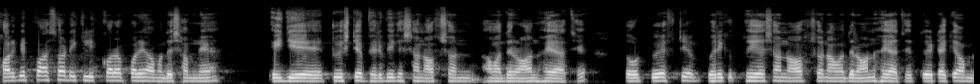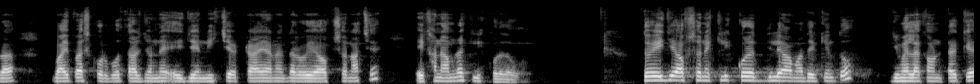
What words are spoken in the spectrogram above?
ফরগেট পাসওয়ার্ডে ক্লিক করার পরে আমাদের সামনে এই যে টু স্টেপ ভেরিফিকেশন অপশন আমাদের অন হয়ে আছে। তো টু স্টেপ ভেরিফিকেশন অপশন আমাদের অন হয়ে আছে। তো এটাকে আমরা বাইপাস করব। তার জন্য এই যে নিচে ট্রাই আনাদার ওয়ে অপশন আছে, এখানে আমরা ক্লিক করে দেবো। তো এই যে অপশনে ক্লিক করে দিলে আমাদের কিন্তু জিমেল অ্যাকাউন্টটাকে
